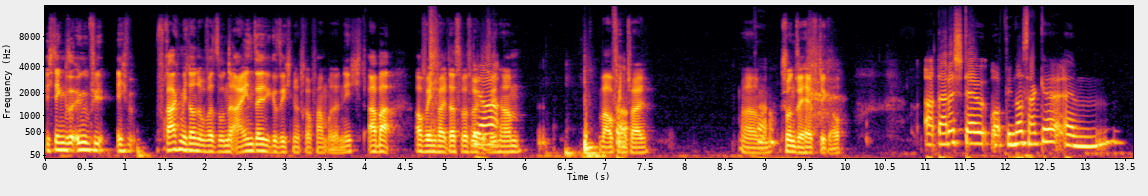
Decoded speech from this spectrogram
ich denke so irgendwie, ich frage mich dann, ob wir so eine einseitige Sicht nur drauf haben oder nicht. Aber auf jeden Fall das, was wir Ja. gesehen haben, war auf Ja. jeden Fall ähm, Ja. schon sehr heftig auch. An dieser Stelle wollte ich noch sagen, ähm, äh,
